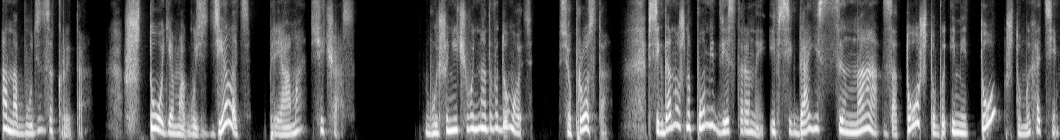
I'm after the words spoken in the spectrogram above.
она будет закрыта? Что я могу сделать прямо сейчас? Больше ничего не надо выдумывать. Все просто. Всегда нужно помнить две стороны. И всегда есть цена за то, чтобы иметь то, что мы хотим.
